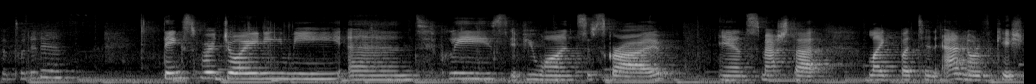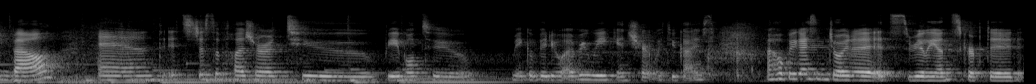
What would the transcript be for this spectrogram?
that's what it is. Thanks for joining me and please, if you want, subscribe and smash that like button and notification bell and it's just a pleasure to be able to make a video every week and share it with you guys. I hope you guys enjoyed it. It's really unscripted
